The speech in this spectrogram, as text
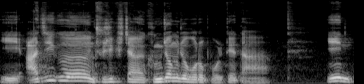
이 아직은 주식시장을 긍정적으로 볼 때다. 이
